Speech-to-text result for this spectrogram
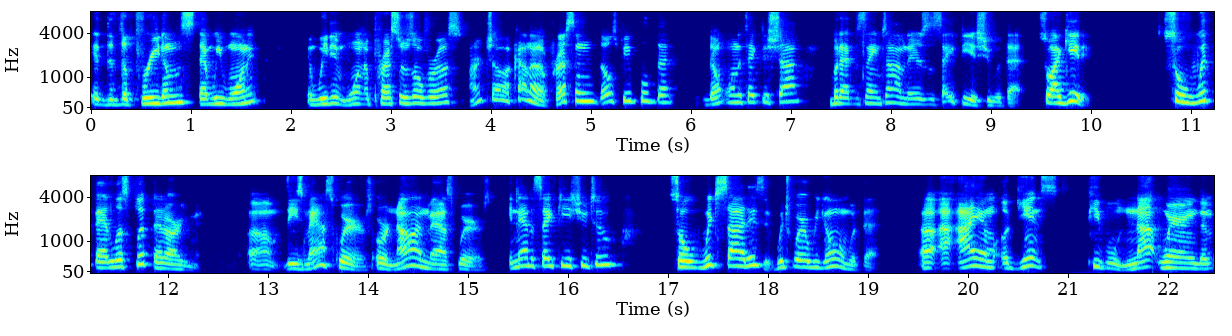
The freedoms that we wanted and we didn't want oppressors over us. Aren't y'all kind of oppressing those people that don't want to take the shot? But at the same time, there's a safety issue with that. So I get it. So with that, let's flip that argument. Um, these mask wearers or non-mask wearers, isn't that a safety issue too? So which side is it? Which way are we going with that? Uh, I, I am against people not wearing them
